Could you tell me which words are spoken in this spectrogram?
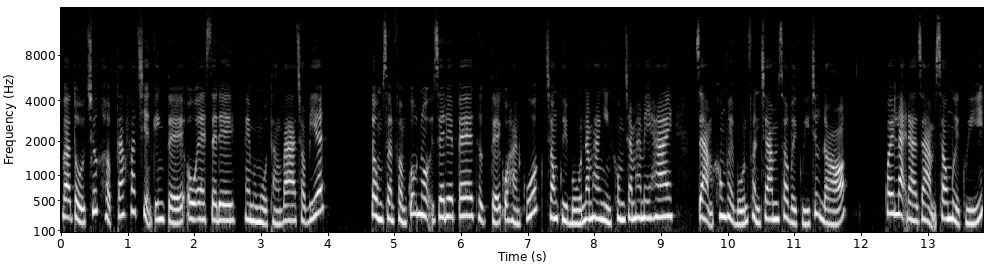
và Tổ chức Hợp tác Phát triển Kinh tế OECD ngày 1 tháng 3 cho biết, tổng sản phẩm quốc nội GDP thực tế của Hàn Quốc trong quý 4 năm 2022 giảm 0,4% so với quý trước đó, quay lại đà giảm sau 10 quý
